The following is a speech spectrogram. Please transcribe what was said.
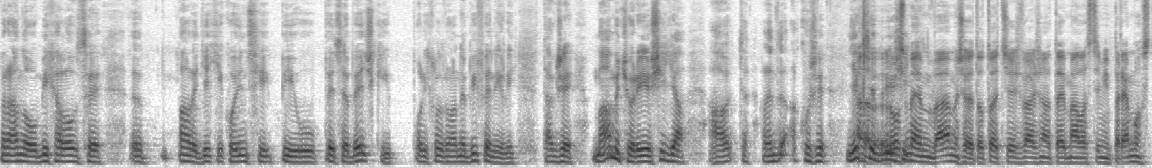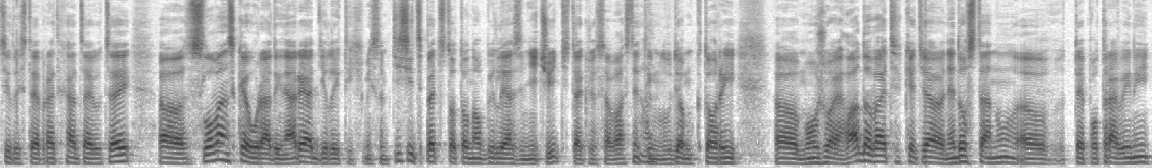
Humené, Vranov, Michalovce, e, malé deti, kojenci pijú PCBčky, polychlorované bifenily. Takže máme čo riešiť a, a len akože nechcem ano, riešiť... Rozumiem vám, že toto je tiež vážna téma, ale ste mi premostili z tej predchádzajúcej. E, slovenské úrady nariadili tých, myslím, 1500 tón obilia zničiť, takže sa vlastne tým ľuďom, ktorí e, môžu aj hľadovať, keď nedostanú tie potraviny,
